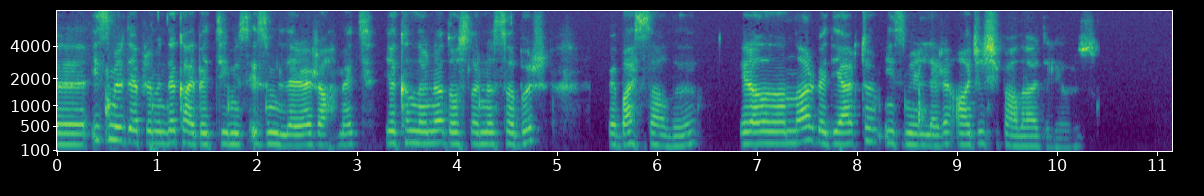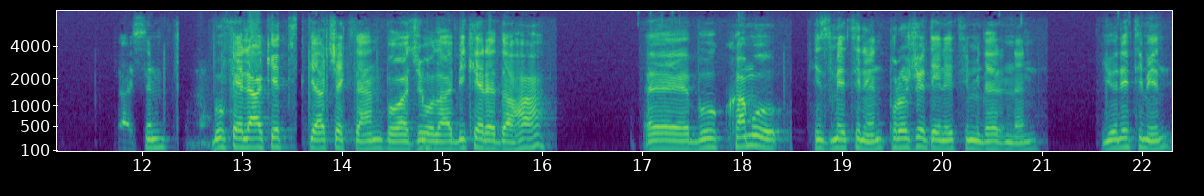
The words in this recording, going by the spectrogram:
Ee, İzmir depreminde kaybettiğimiz İzmirlilere rahmet, yakınlarına, dostlarına sabır ve başsağlığı, yaralananlar ve diğer tüm İzmirlilere acil şifalar diliyoruz. Dersim, bu felaket gerçekten bu acı olay bir kere daha e, bu kamu hizmetinin, proje denetimlerinin, yönetimin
